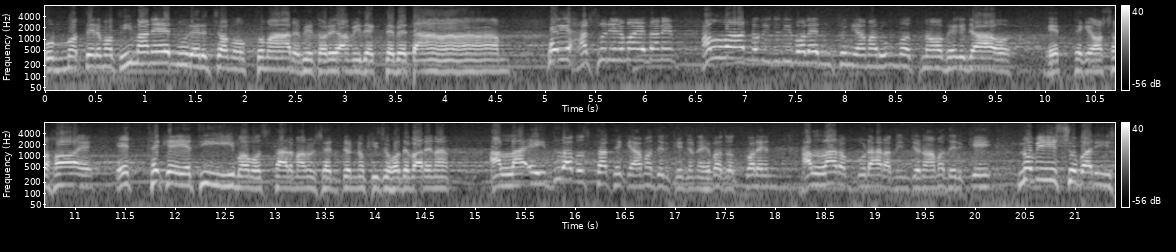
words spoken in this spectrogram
উম্মতের মতো ইমানের নূরের চমক তোমার ভিতরে আমি দেখতে পেতাম। ওই হাসুরের ময়দানে আল্লাহ নবী যদি বলেন, তুমি আমার উম্মত, নাও ভেগে যাও। এর থেকে অসহায়, এর থেকে এতিম অবস্থার মানুষের জন্য কিছু হতে পারে না। আল্লাহ এই দুরবস্থা থেকে আমাদেরকে যেন হেফাজত করেন। আল্লাহ রব্বুল আলামিন যেন আমাদেরকে নবী সুপারিশ,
